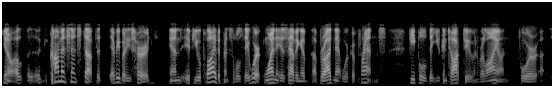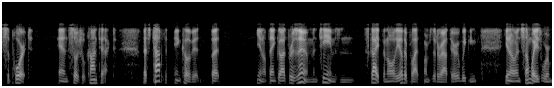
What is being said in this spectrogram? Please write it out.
you know a, a common sense stuff that everybody's heard and if you apply the principles they work. One is having a, a broad network of friends people that you can talk to and rely on for uh, support and social contact. That's tough in covid but you know thank god for zoom and teams and skype and all the other platforms that are out there. We can you know in some ways we're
